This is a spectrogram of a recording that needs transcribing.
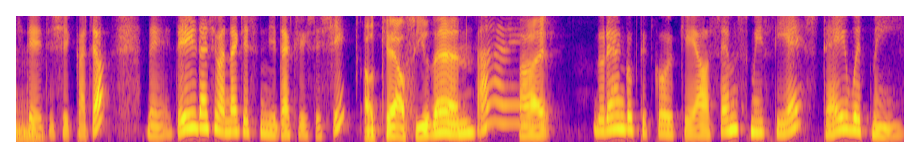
기대해 주실 거죠? 네, 내일 다시 만나겠습니다, 크리스 씨. Okay, I'll see you then. Bye. Bye. 노래 한 곡 듣고 올게요. 샘 스미스의 Stay With Me.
